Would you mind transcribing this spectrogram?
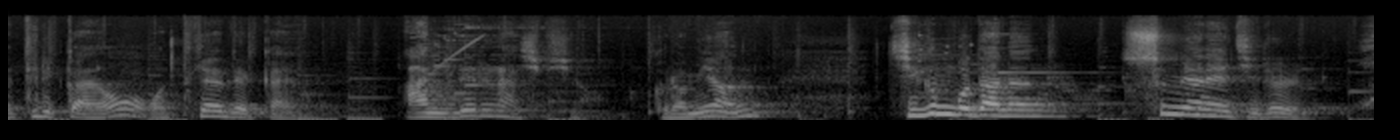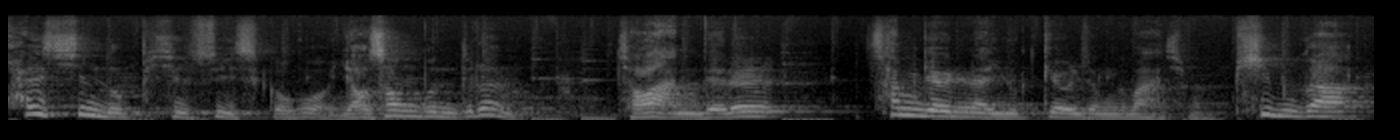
깨뜨릴까요? 어떻게 해야 될까요? 안대를 하십시오. 그러면 지금보다는 수면의 질을 훨씬 높이실 수 있을 거고 여성분들은 저 안대를 3개월이나 6개월 정도만 하시면 피부가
